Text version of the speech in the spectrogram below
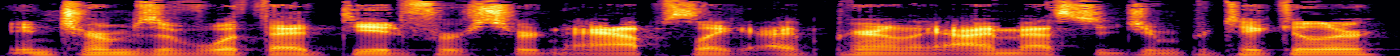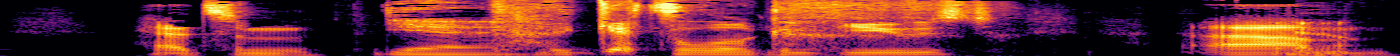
in terms of what that did for certain apps. Like apparently iMessage in particular had some yeah. it gets a little confused. Um,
